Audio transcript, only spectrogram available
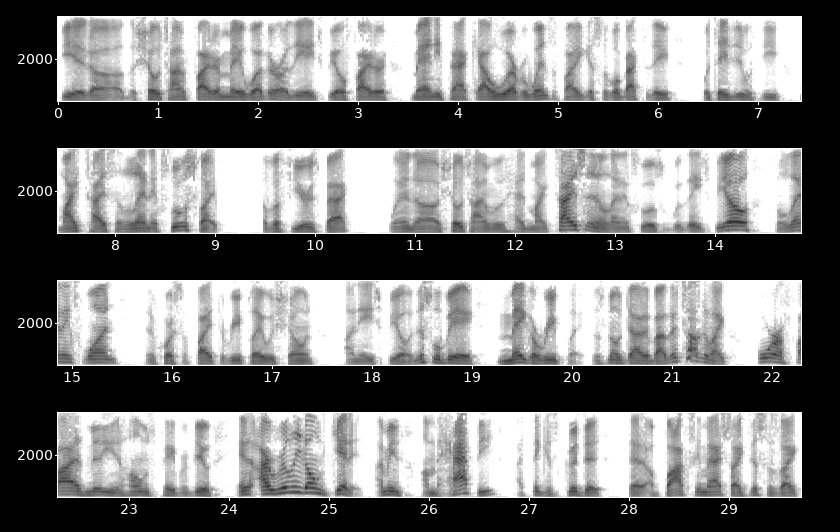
be it uh, the Showtime fighter Mayweather or the HBO fighter Manny Pacquiao, whoever wins the fight, I guess they'll go back to the what they did with the Mike Tyson Lennox Lewis fight of a few years back when uh, Showtime had Mike Tyson and Lennox Lewis with HBO. So Lennox won, and of course the fight, the replay was shown on HBO, and this will be a mega replay. There's no doubt about it. They're talking like four or five million homes pay per view, and I really don't get it. I mean, I'm happy. I think it's good that that a boxing match like this is like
